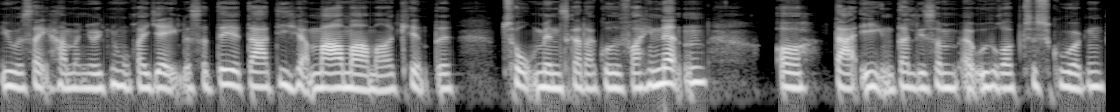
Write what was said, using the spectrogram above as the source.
I USA har man jo ikke nogen royale, så det, der er de her meget, meget, meget kendte to mennesker, der er gået fra hinanden, og der er en, der ligesom er udråbt til skurken.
